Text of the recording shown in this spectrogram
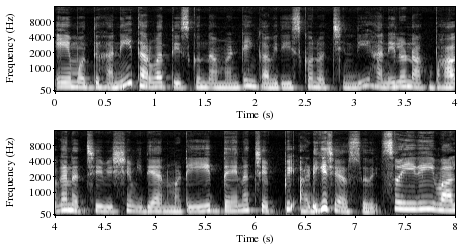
ఏమొద్దు హనీ తర్వాత తీసుకుందామంటే ఇంకా అవి తీసుకొని వచ్చింది. హనీలో నాకు బాగా నచ్చే విషయం ఇదే అనమాట ఏదైనా చెప్పి అడిగి చేస్తుంది. సో ఇది ఇవాళ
